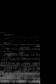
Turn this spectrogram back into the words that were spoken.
Amen.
